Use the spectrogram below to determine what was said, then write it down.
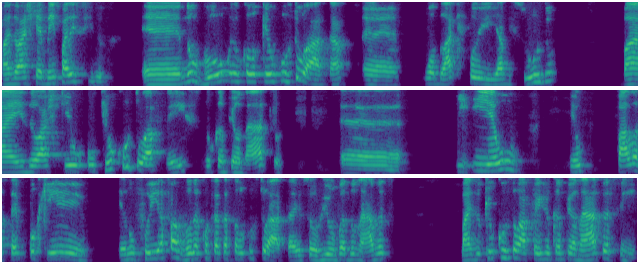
mas eu acho que é bem parecido. É, no gol, eu coloquei o Courtois, tá? É, o Oblak foi absurdo, mas eu acho que o, o que o Courtois fez no campeonato, é, e, e, eu, eu falo até porque eu não fui a favor da contratação do Courtois, tá? Eu sou viúva do Navas, mas o que o Courtois fez no campeonato, assim,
